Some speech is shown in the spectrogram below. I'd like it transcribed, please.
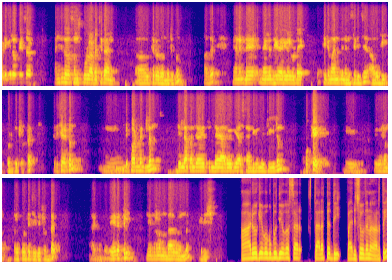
മെഡിക്കൽ ഓഫീസർ അഞ്ച് ദിവസം സ്കൂൾ അടച്ചിടാൻ ഉത്തരവ് തന്നിരുന്നു. അത് ഞാൻ എന്റെ മേലധികാരികളുടെ തീരുമാനത്തിനനുസരിച്ച് അവധി കൊടുത്തിട്ടുണ്ട്. തീർച്ചയായിട്ടും ഡിപ്പാർട്ട്മെന്റിലും ജില്ലാ പഞ്ചായത്തിന്റെ ആരോഗ്യ സ്റ്റാൻഡിംഗ് കമ്മിറ്റിയിലും ഒക്കെ ഈ വിവരം റിപ്പോർട്ട് ചെയ്തിട്ടുണ്ട്. വേഗത്തിൽ നിയന്ത്രണം ഉണ്ടാകുമെന്ന് പ്രതീക്ഷിക്കുന്നു. ആരോഗ്യവകുപ്പ് ഉദ്യോഗസ്ഥർ സ്ഥലത്തെത്തി പരിശോധന നടത്തി.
